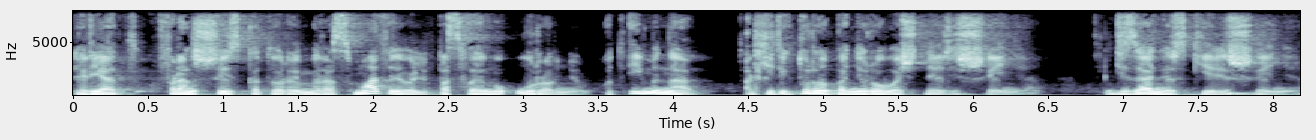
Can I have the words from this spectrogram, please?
ряд франшиз, которые мы рассматривали по своему уровню. Вот именно архитектурно-планировочные решения, дизайнерские решения,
